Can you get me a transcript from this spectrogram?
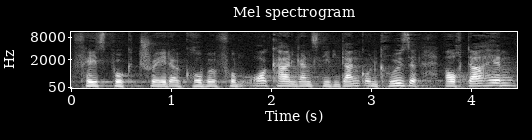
Facebook Trader Gruppe vom Orkan. Ganz lieben Dank und Grüße auch dahin.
